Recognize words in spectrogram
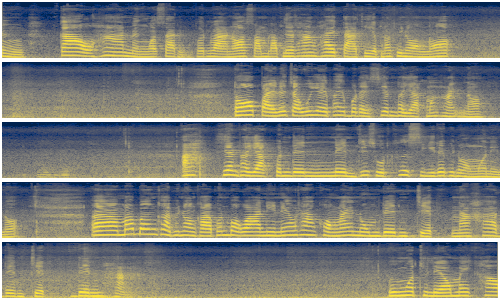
5251 951ว่าสั่นเพิ่นว่าเนาะสำหรับแนวทางไพ่ตาเทพเนาะพี่น้องเนาะต่อไปได้จะอุ้ยยายไพ่บไดเซียนพยักมาให้เนาะอะเซียนพยักเพิ่นเด่นเน้นที่สุดคือซีได้พี่น้องมื้อนี้เนาะอ่ามาเบิ่งค่ะพี่น้องค่ะเพิ่นบอกว่าอันนี้แนวทางของนายนมเด่นเจ็ดนะคะเด่นเจ็ดเด่นหา พึ่งงวดที่แล้วไม่เข้า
